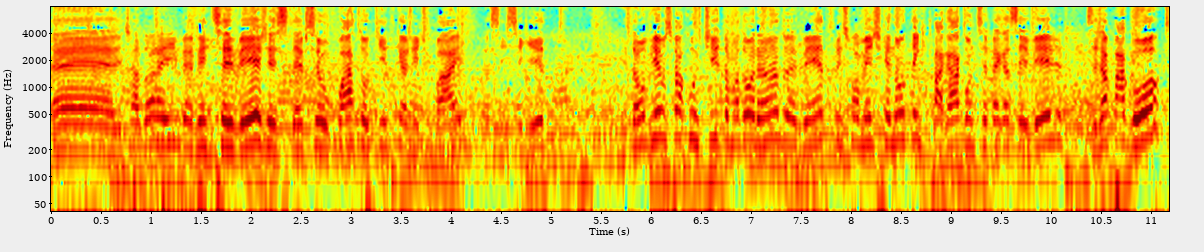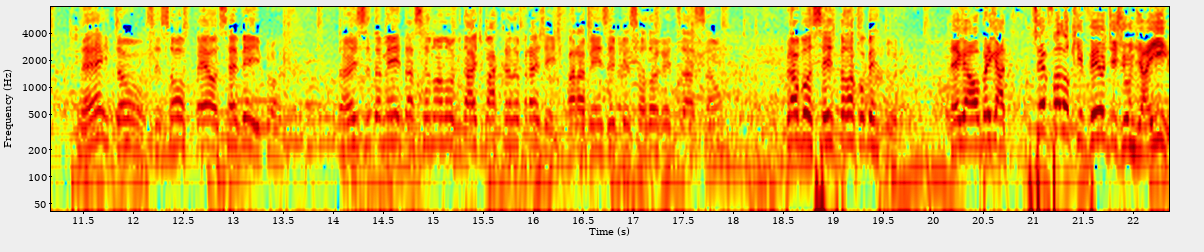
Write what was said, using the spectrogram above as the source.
É, a gente adora ir em evento de cerveja, esse deve ser o quarto ou quinto que a gente vai, assim, seguido. Então viemos para curtir, estamos adorando o evento, principalmente que não tem que pagar quando você pega a cerveja. Você já pagou, né? Então você só pega, serve aí, pronto. Então isso também está sendo uma novidade bacana pra gente. Parabéns aí pessoal da organização, para vocês pela cobertura. Legal, obrigado. Você falou que veio de Jundiaí,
